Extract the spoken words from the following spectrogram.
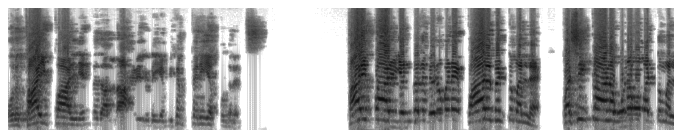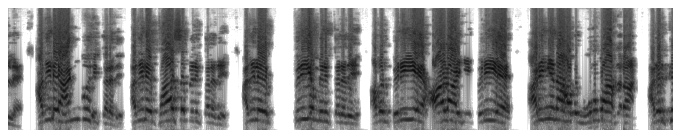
ஒரு தாய்ப்பால் என்பது அல்லாஹ்வினுடைய மிகப்பெரிய குதிரத் தாய்ப்பால் என்பது வெறுமனே பால் மட்டுமல்ல பசிக்கான உணவு மட்டுமல்ல. அதிலே அன்பு இருக்கிறது அதிலே பாசம் இருக்கிறது அதிலே பிரியம் இருக்கிறது. அவன் பெரிய ஆளாகி பெரிய அறிஞனாக அவன் உருவாகிறான். அதற்கு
